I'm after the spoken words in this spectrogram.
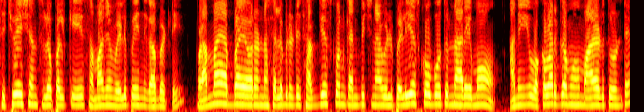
సిచ్యువేషన్స్ లోపలికి సమాజం వెళ్ళిపోయింది కాబట్టి ఇప్పుడు అమ్మాయి అబ్బాయి ఎవరన్నా సెలబ్రిటీస్ హక్ చేసుకొని కనిపించినా వీళ్ళు పెళ్ళి చేసుకోబోతున్నారేమో అని ఒక వర్గము మాట్లాడుతూ ఉంటే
